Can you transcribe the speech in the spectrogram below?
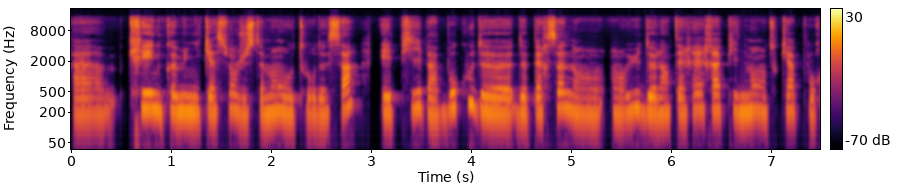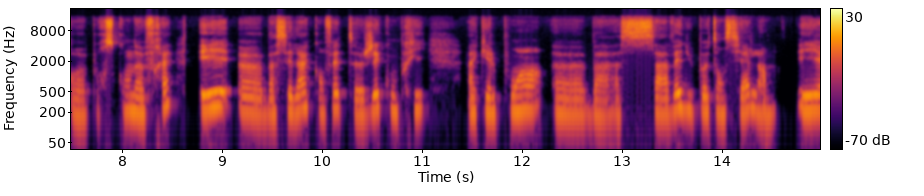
à, créer une communication justement autour de ça. Et puis, bah, beaucoup de, personnes ont, eu de l'intérêt rapidement, en tout cas pour, euh, ce qu'on offrait. Et euh, bah, c'est là qu'en fait, j'ai compris à quel point euh, bah, ça avait du potentiel. Et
